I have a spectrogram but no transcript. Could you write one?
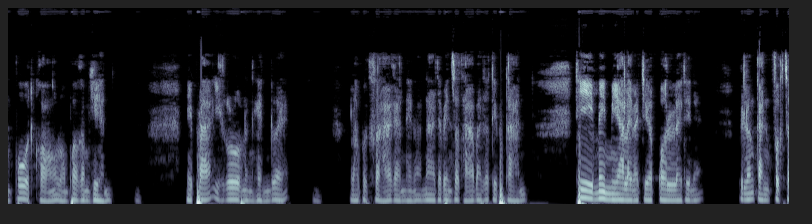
ำพูดของหลวงพ่อคำเขียนมีพระอีกรูปหนึ่งเห็นด้วย เราปรึกษากันเห็นว่าน่าจะเป็นสถาบันสติปัฏฐาน ที่ไม่มีอะไรมาเจือปนเลยทีนี้เป็นเรื่องการฝึกส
